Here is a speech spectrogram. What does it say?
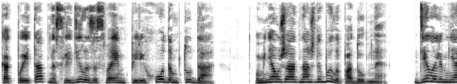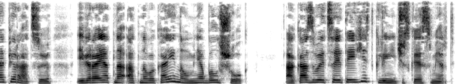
как поэтапно следила за своим переходом туда. У меня уже однажды было подобное. Делали мне операцию, и, вероятно, от новокаина у меня был шок. Оказывается, это и есть клиническая смерть.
